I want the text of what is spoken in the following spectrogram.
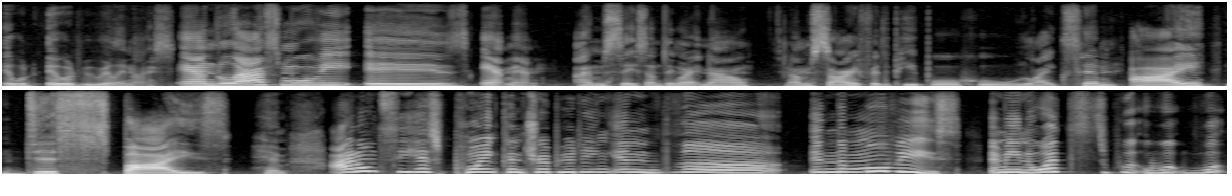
It would it would be really nice. And the last movie is Ant-Man. I'm gonna say something right now. And I'm sorry for the people who likes him. I despise him. I don't see his point contributing in the in the movies. I mean, what's what, what,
